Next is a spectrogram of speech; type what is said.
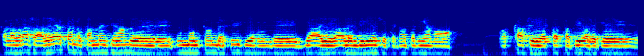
con los brazos abiertos, nos están mencionando de, un montón de sitios donde ya ha llegado el envidioso que no teníamos pues casi expectativas de que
